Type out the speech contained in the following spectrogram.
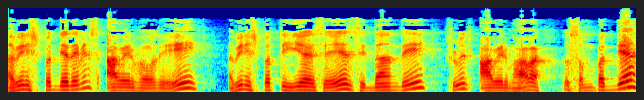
अभिनिष्पद्य मीन्स आविर्भवते। अभिनिष्पत्ति से सिद्धांति शुड आविर्भाव। तो संपद्य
